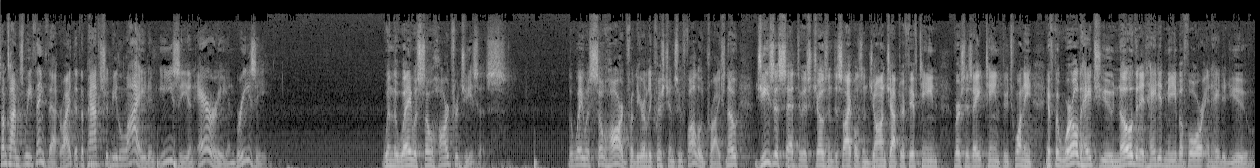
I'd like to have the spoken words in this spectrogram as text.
Sometimes we think that, right? That the path should be light and easy and airy and breezy. When the way was so hard for Jesus. The way was so hard for the early Christians who followed Christ. No, Jesus said to his chosen disciples in John chapter 15, verses 18 through 20 If the world hates you, know that it hated me before it hated you.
